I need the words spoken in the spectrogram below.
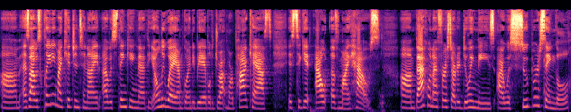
Um, as I was cleaning my kitchen tonight, I was thinking that the only way I'm going to be able to drop more podcasts is to get out of my house. Um, back when I first started doing these, I was super single.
